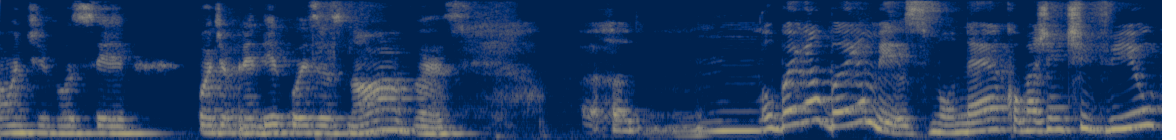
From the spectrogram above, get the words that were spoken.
onde você pode aprender coisas novas. Uh o banho é o banho mesmo, né? Como a gente viu,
